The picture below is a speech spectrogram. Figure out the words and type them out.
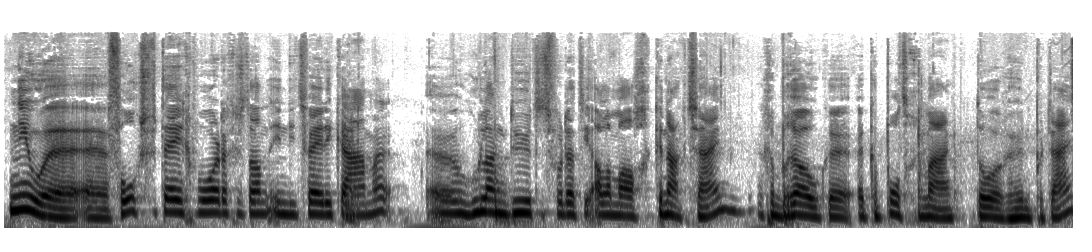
nieuwe volksvertegenwoordigers dan in die Tweede Kamer. Uh, hoe lang duurt het voordat die allemaal geknakt zijn? Gebroken, uh, kapot gemaakt door hun partij?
